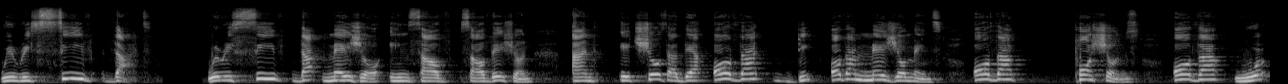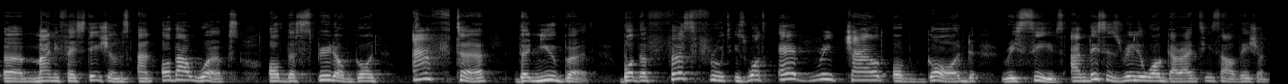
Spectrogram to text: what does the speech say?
we receive that. We receive that measure in sal- salvation, and it shows that there are other, the other measurements, other portions, other uh, manifestations, and other works of the Spirit of God after the new birth. But the first fruit is what every child of God receives. And this is really what guarantees salvation.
